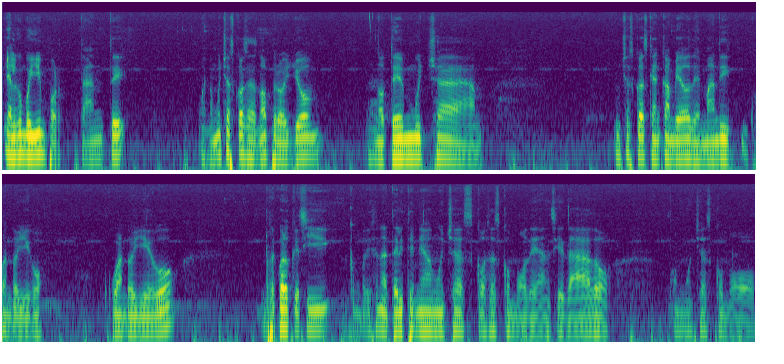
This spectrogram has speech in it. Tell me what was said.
y algo muy importante, bueno, muchas cosas, ¿no? Pero yo noté mucha muchas cosas que han cambiado de Mandy cuando llegó. Cuando llegó, recuerdo que sí como dice Natalie, tenía muchas cosas como de ansiedad o, muchas como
